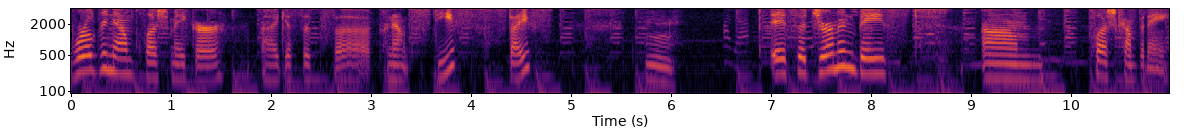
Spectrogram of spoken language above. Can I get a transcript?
world renowned plush maker, I guess it's uh, pronounced Steve, Steiff. Hmm. It's a German based um, plush company,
